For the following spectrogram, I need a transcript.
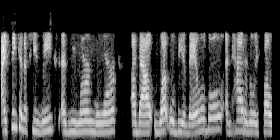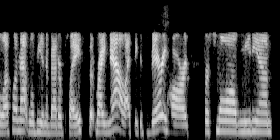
I think in a few weeks, as we learn more about what will be available and how to really follow up on that, we'll be in a better place. But right now, I think it's very hard for small, medium,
